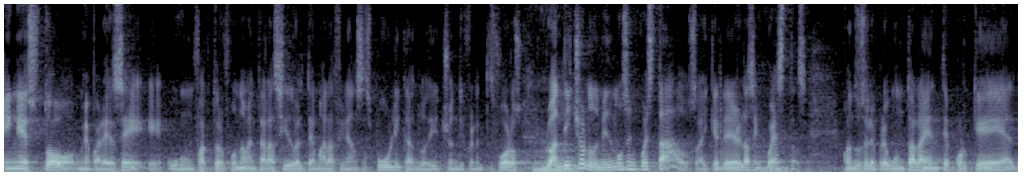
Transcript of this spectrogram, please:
en esto, me parece, eh, un factor fundamental ha sido el tema de las finanzas públicas, lo he dicho en diferentes foros, lo han dicho los mismos encuestados, hay que leer las encuestas. Cuando se le pregunta a la gente por qué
